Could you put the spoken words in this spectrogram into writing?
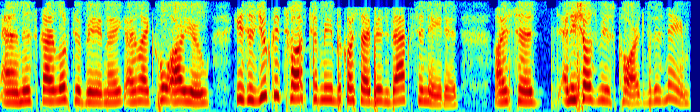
and this guy looked at me and I I like who are you? He said you could talk to me because I've been vaccinated. I said, and he shows me his card with his name.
